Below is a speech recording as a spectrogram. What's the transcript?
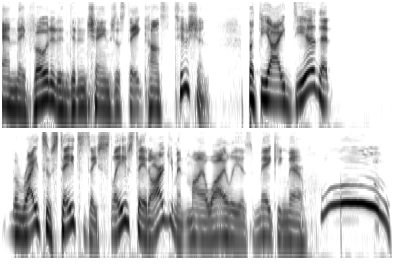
And they voted and didn't change the state constitution. But the idea that the rights of states is a slave state argument Maya Wiley is making there. Whoo.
